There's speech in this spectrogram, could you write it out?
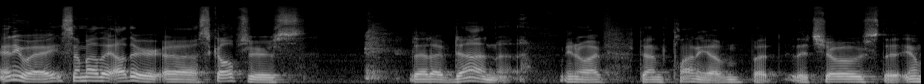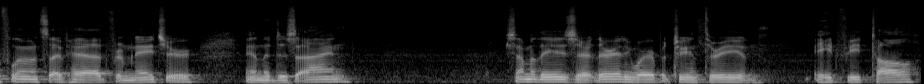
Anyway, some of the other uh, sculptures that I've done, you know, I've done plenty of them, but it shows the influence I've had from nature and the design. Some of these are they're anywhere between three and eight feet tall.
